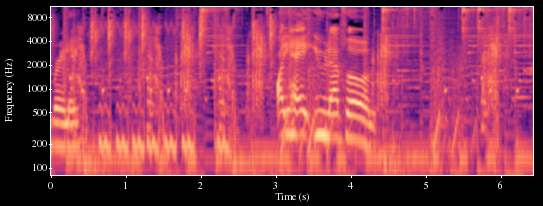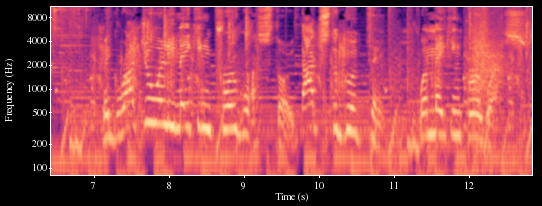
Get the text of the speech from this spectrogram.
Really? I hate you, level. We're gradually making progress, though. That's the good thing. We're making progress.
